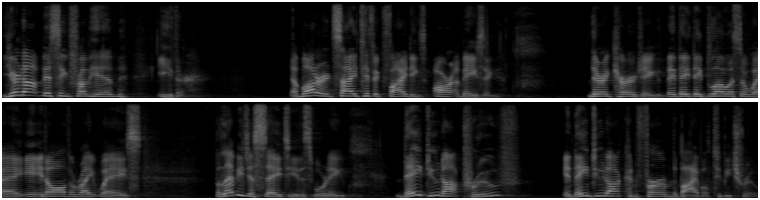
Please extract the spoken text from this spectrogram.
You're not missing from Him either. Now, modern scientific findings are amazing. They're encouraging, they, they, they blow us away in, in all the right ways. But let me just say to you this morning they do not prove and they do not confirm the Bible to be true.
